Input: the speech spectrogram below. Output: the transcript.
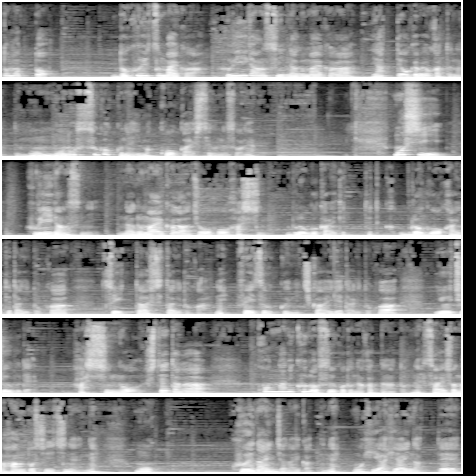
ともっと独立前から、フリーランスになる前からやっておけばよかったなって、もうものすごくね、今後悔してるんですよね。もし、フリーランスになる前から情報発信、ブログ書いて、ブログを書いてたりとか、ツイッターしてたりとか、ね、Facebook に力入れたりとか、YouTube で発信をしてたら、こんなに苦労することなかったなと。ね、最初の半年1年ね、もう食えないんじゃないかってね、もうヒヤヒヤになって、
